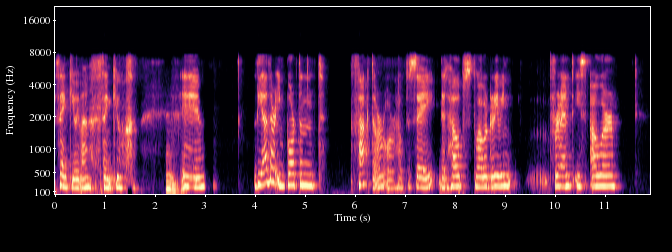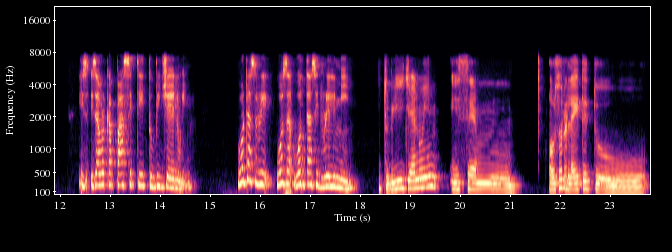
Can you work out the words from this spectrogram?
thank you, Ivan. Thank you. Um, the other important factor, or how to say, that helps to our grieving friend is our is, is our capacity to be genuine. What does re, that, what does it really mean? To be genuine is um, also related to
